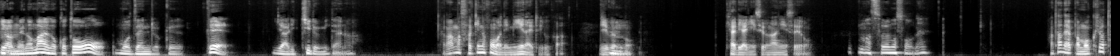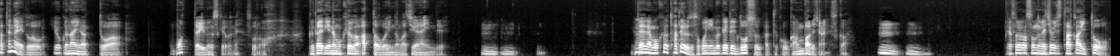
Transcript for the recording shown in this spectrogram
今うん目の前のことをもう全力でやりきるみたいな。あんま先の方まで見えないというか、自分うんのキャリアにせよ何にせよ。まあ、それもそうね。まあただやっぱ目標立てないと良くないなとは思ってはいるんですけどね、その、具体的な目標があった方がいいのは間違いないんで。うんうん。具体的な目標立てるとそこに向けてどうするかってこう頑張るじゃないですか。うんうん。で、それがそのめちゃめちゃ高いと、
